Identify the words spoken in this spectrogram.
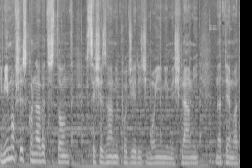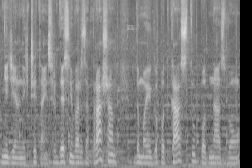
I mimo wszystko nawet stąd chcę się z Wami podzielić moimi myślami na temat niedzielnych czytań. Serdecznie Was zapraszam do mojego podcastu pod nazwą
